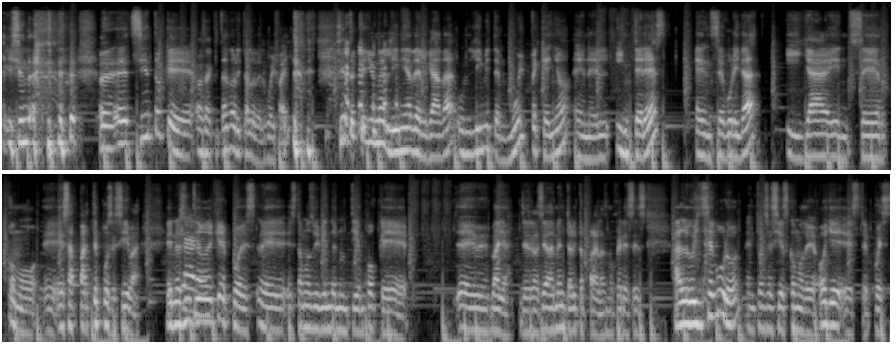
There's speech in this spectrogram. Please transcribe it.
Y eh, siento que, o sea, quitando ahorita lo del wifi, siento que hay una línea delgada, un límite muy pequeño en el interés en seguridad y ya en ser como eh, esa parte posesiva, en el sentido de que pues eh, estamos viviendo en un tiempo que, eh, vaya, desgraciadamente ahorita para las mujeres es algo inseguro, entonces sí es como de, oye, este, pues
